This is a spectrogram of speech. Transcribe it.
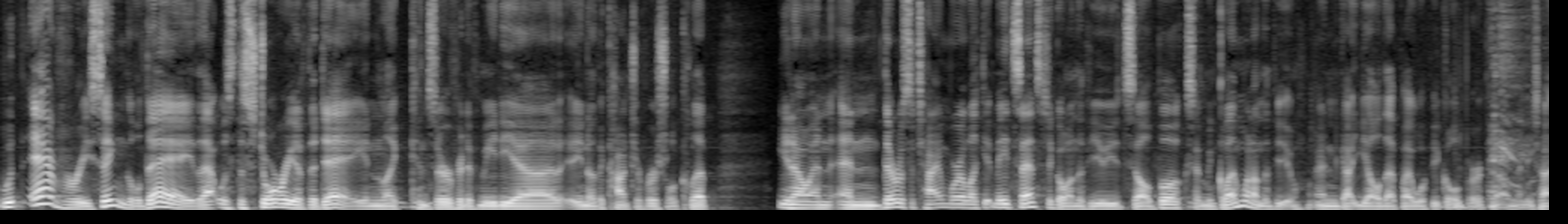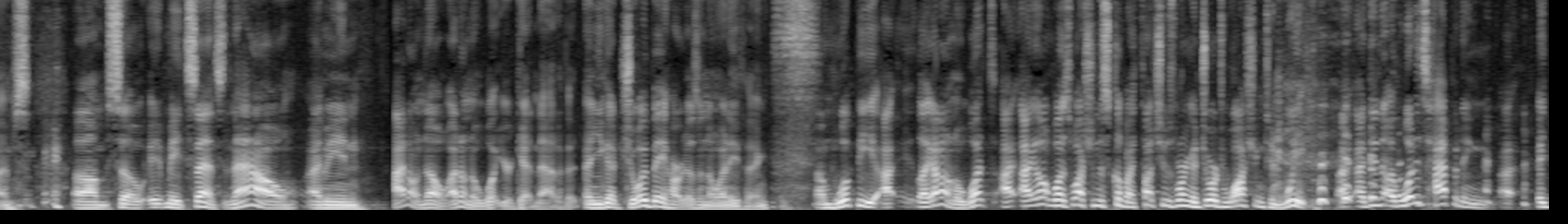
With every single day, that was the story of the day in like conservative media. You know, the controversial clip. You know, and, and there was a time where like it made sense to go on the View. You'd sell books. I mean, Glenn went on the View and got yelled at by Whoopi Goldberg uh, many times. Um, so it made sense. Now, I mean. I don't know. I don't know what you're getting out of it. And you got Joy Behar doesn't know anything. Um, Whoopi, I, like I don't know what. I, I was watching this clip. I thought she was wearing a George Washington wig. I, I didn't. What is happening? I, I,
